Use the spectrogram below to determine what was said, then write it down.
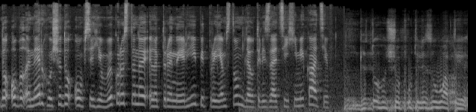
до обленерго щодо обсягів використаної електроенергії підприємством для утилізації хімікатів. Для того, щоб утилізувати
